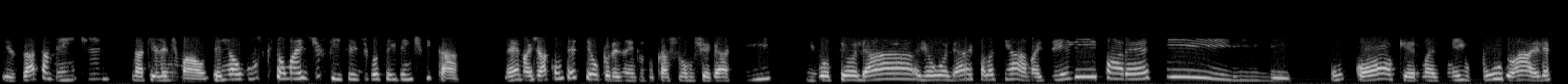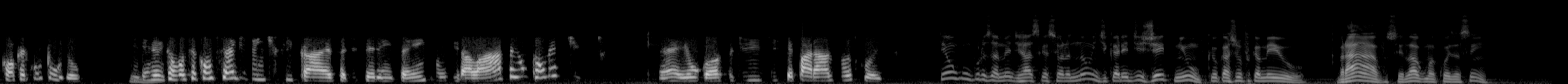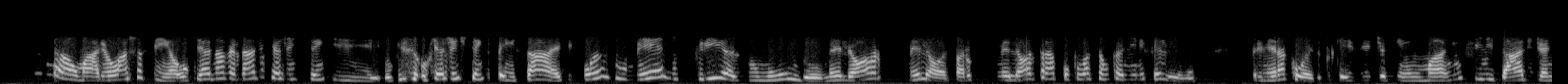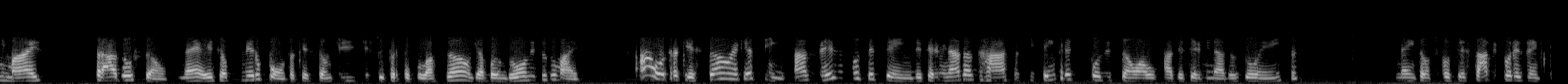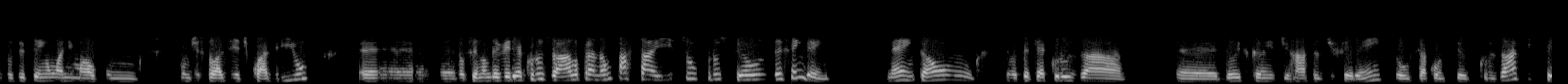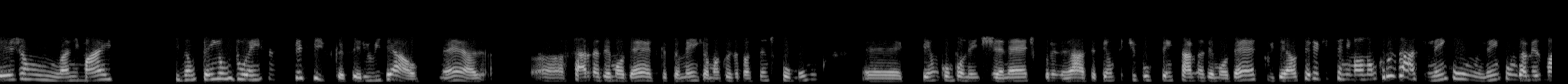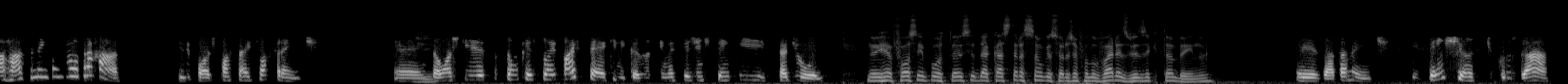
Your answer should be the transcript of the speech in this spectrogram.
exatamente naquele animal. Tem alguns que são mais difíceis de você identificar, né? Mas já aconteceu, por exemplo, do cachorro chegar aqui e você olhar, eu olhar e falar assim, ah, mas ele parece um cocker, mas meio poodle. Ah, ele é cocker com poodle. Entendeu? Então você consegue identificar essa diferença entre um vira-lata e um cão mestiço. Né? Eu gosto de, de separar as duas coisas. Tem algum cruzamento de raça que a senhora não indicaria de jeito nenhum? Porque o cachorro fica meio bravo, sei lá, alguma coisa assim? Não, Mário, eu acho assim, o que é, na verdade, o que a gente tem que, o que, o que a gente tem que pensar é que quanto menos crias no mundo, melhor, melhor, para o, melhor para a população canina e felina. Primeira coisa, porque existe assim uma infinidade de animais para adoção, né? Esse é o primeiro ponto, a questão de, de superpopulação, de abandono e tudo mais. A outra questão é que, assim, às vezes você tem determinadas raças que têm predisposição ao- a determinadas doenças, né? Então, se você sabe, por exemplo, que você tem um animal com, com displasia de quadril, é, é, você não deveria cruzá-lo para não passar isso para os seus descendentes, né? Então, se você quer cruzar é, dois cães de raças diferentes, ou se aconteceu de cruzar, que sejam animais que não tenham doenças específicas, seria o ideal, né? A, sarna demodésica também, que é uma coisa bastante comum, é, que tem um componente genético, por exemplo, ah, você tem um pitbull que tem sarna demodésica, o ideal seria que esse animal não cruzasse, nem com, nem com da mesma raça, nem com de outra raça. Ele pode passar isso à frente. É, então, acho que essas são questões mais técnicas, assim, mas que a gente tem que ficar de olho. Não, e reforça a importância da castração, que a senhora já falou várias vezes aqui também, né? Exatamente. Se tem chance de cruzar,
